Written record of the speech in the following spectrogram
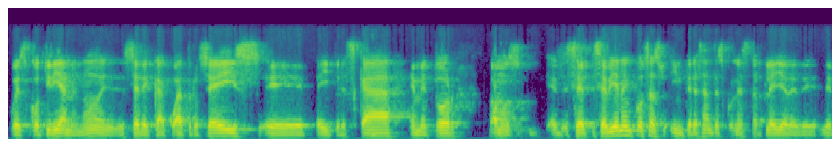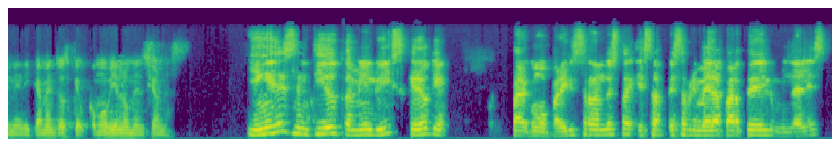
pues cotidiana, ¿no? CDK4-6, eh, P3K, Emetor, vamos, eh, se, se, vienen cosas interesantes con esta playa de, de medicamentos que, como bien lo mencionas. Y en ese sentido también, Luis, creo que para, como para ir cerrando esta, esta, esta primera parte de Luminales,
